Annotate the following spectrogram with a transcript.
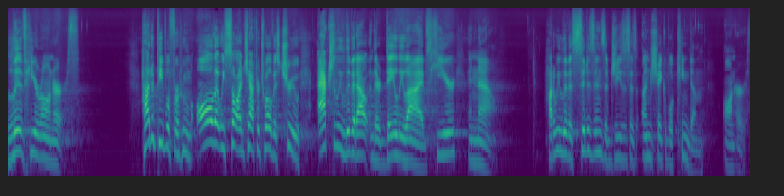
live here on earth? How do people for whom all that we saw in chapter 12 is true actually live it out in their daily lives here and now? How do we live as citizens of Jesus' unshakable kingdom on earth?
